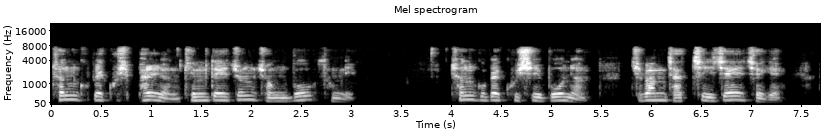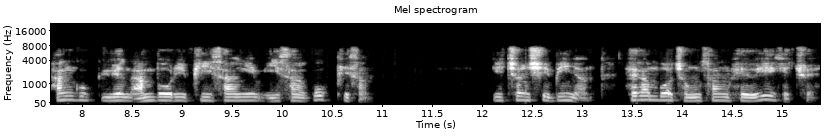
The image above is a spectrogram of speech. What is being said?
1998년 김대중 정부 성립 1995년 지방자치제 재개 한국 유엔 안보리 비상임 이사국 피선 2012년 해관보 정상회의 개최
